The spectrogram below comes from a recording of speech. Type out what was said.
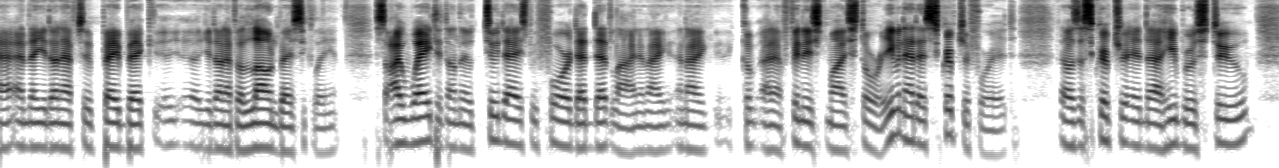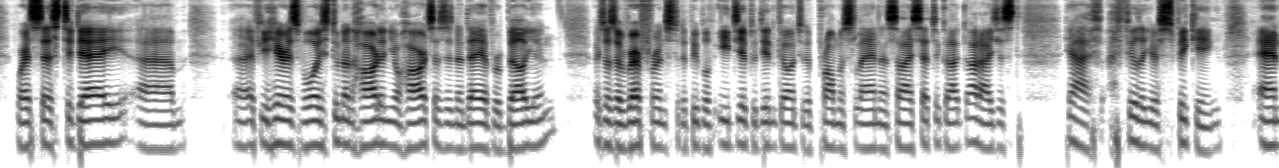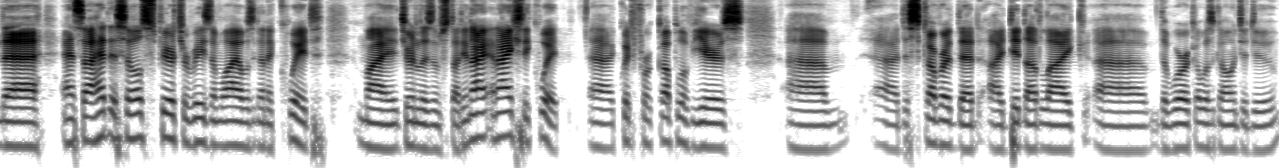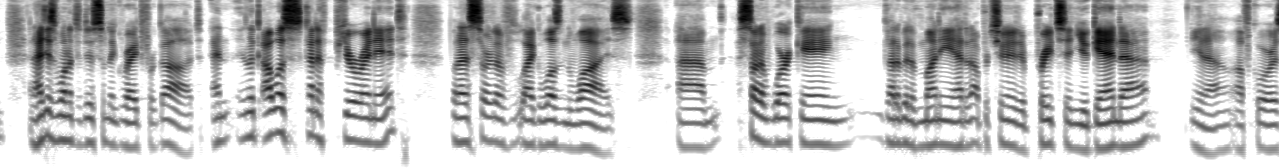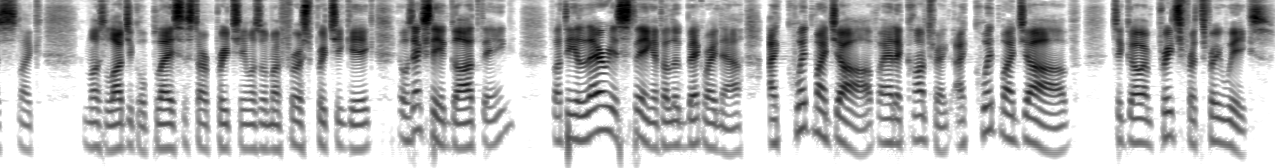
and then you don't have to pay back. Uh, uh you don't have a loan basically. So I waited until two days before that deadline, and I and I, and I finished my story. Even had a scripture for it. There was a scripture in uh, Hebrews two, where it says, "Today." Um, uh, if you hear his voice, do not harden your hearts as in the day of rebellion, which was a reference to the people of Egypt who didn't go into the promised land. And so I said to God, God, I just, yeah, I, f- I feel that you're speaking. And, uh, and so I had this whole spiritual reason why I was going to quit my journalism study. And I, and I actually quit, uh, quit for a couple of years. Um, uh, discovered that I did not like uh, the work I was going to do, and I just wanted to do something great for God. And look, I was kind of pure in it, but I sort of like wasn't wise. Um, I started working, got a bit of money, had an opportunity to preach in Uganda. You know, of course, like the most logical place to start preaching was on my first preaching gig. It was actually a God thing. But the hilarious thing, if I look back right now, I quit my job. I had a contract. I quit my job to go and preach for three weeks.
